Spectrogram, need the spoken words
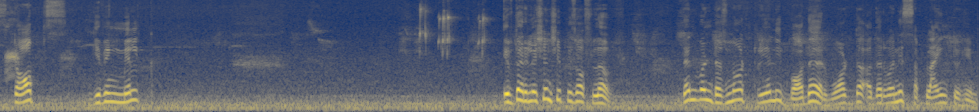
stops giving milk? If the relationship is of love, then one does not really bother what the other one is supplying to him.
